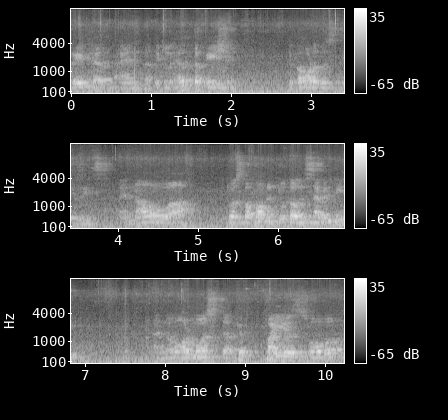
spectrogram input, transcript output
great help and it will help the patient to come out of this disease. And now uh, it was performed in 2017 and now almost uh, five years is over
